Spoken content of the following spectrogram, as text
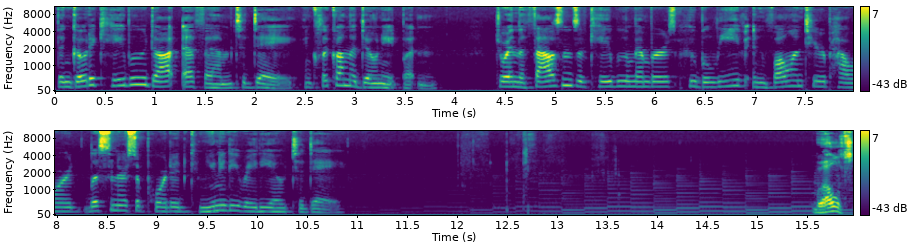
Then go to kboo.fm today and click on the donate button. Join the thousands of KBOO members who believe in volunteer powered, listener supported community radio today. Well, it's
